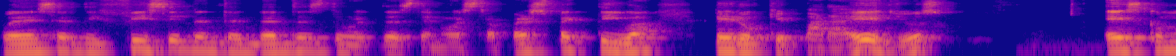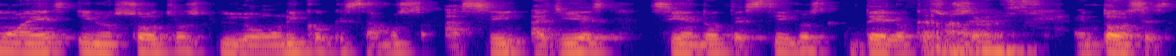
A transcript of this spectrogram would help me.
puede ser difícil de entender desde, desde nuestra perspectiva, pero que para ellos es como es y nosotros lo único que estamos así allí es siendo testigos de lo que sucede. Entonces,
